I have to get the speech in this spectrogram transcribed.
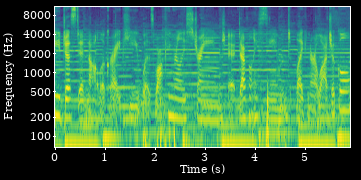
he just did not look right. He was walking really strange. It definitely seemed like neurological.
